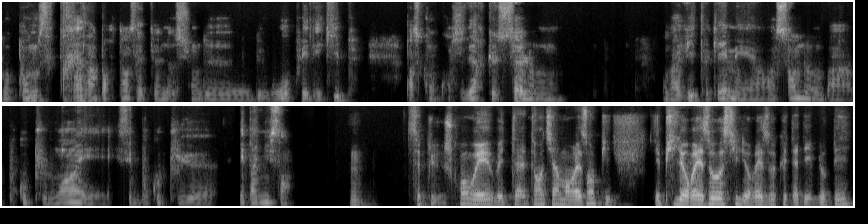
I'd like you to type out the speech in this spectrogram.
Donc pour nous, c'est très important cette notion de, groupe et d'équipe, parce qu'on considère que seul, on, va vite, ok, mais ensemble, on va beaucoup plus loin et c'est beaucoup plus euh, épanouissant. C'est plus, je crois, oui, tu as, entièrement raison. Puis, et puis le réseau aussi, le réseau que tu as développé,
